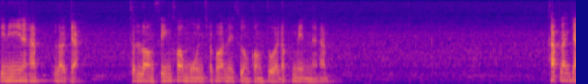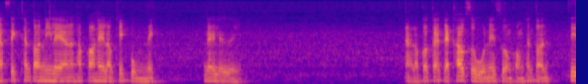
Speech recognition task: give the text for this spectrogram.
ที่นี้นะครับเราจะทดลองซิงค์ข้อมูลเฉพาะในส่วนของตัว Document นะครับ ครับหลังจากเสร็จขั้นตอนนี้แล้วนะครับ ก็ให้เราคลิกปุ่ม next ได้เลยอ่าเราก็จะเข้าสู่ในส่วนของขั้นตอนที่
